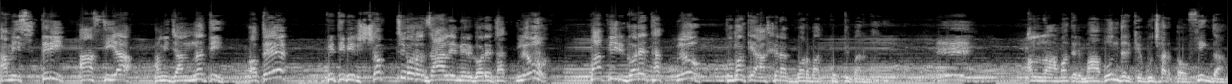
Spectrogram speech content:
আমি স্ত্রী, আসিয়া, আমি জান্নাতি। অতএব পৃথিবীর সবচেয়ে বড় জালেমের ঘরে থাকলেও, পাপির ঘরে থাকলেও তোমাকে আখেরাত বরবাদ করতে পারবে আল্লাহ আমাদের মা বোনদেরকে বুঝার তৌফিক দান।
